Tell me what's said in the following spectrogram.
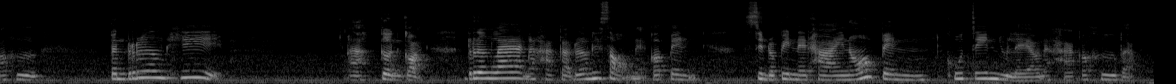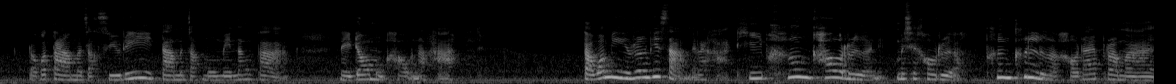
ก็คือเป็นเรื่องที่อะเกินก่อนเรื่องแรกนะคะ กับเรื่องที่2เนี่ยก็เป็น ศิลปินในไทยเนาะเป็นคู่จิ้นอยู่แล้วนะคะ ก็คือแบบเราก็ตามมาจากซีรีส์ตามมาจากโมเมนต์ต่างๆ ในด้อมของเขานะคะ แต่ว่ามีเรื่องที่3นี่แหละค่ะที่เพิ่งเข้าเรือเนี่ยไม่ใช่เข้าเรือเพิ่งขึ้นเรือเขาได้ประมาณ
